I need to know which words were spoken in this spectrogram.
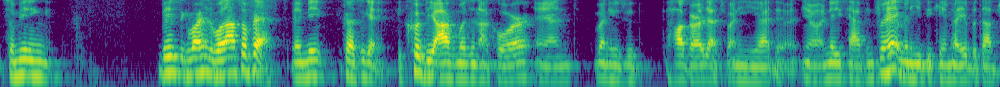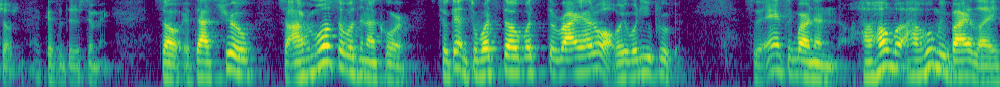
so meaning, basically, Gemara says, well, not so fast. Maybe, because again, it could be Avram was an Akor, and when he was with Hagar, that's when he had, you know, an ace happened for him, and he became not able to have children. That's what they're assuming. So if that's true, so Avram also was an Akor. So again, so what's the what's the raya at all? What, what are you proving? So the answer Gemara then Hahumi Bailei,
